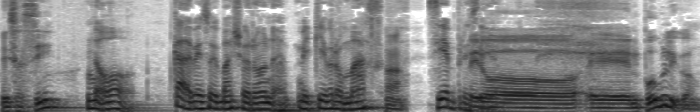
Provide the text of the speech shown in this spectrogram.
¿Es así? No, cada vez soy más llorona, me quiebro más. Ah, Siempre. Pero en público.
